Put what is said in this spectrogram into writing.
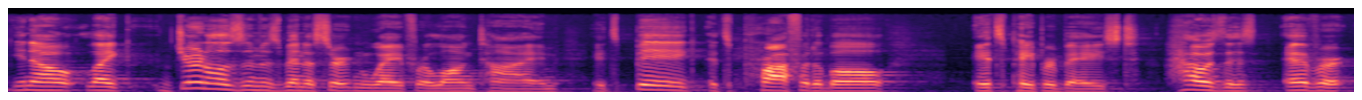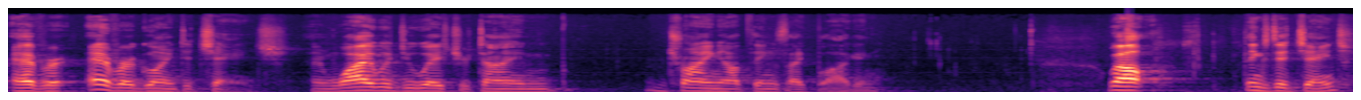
you know, like journalism has been a certain way for a long time. It's big, it's profitable, it's paper based how is this ever, ever, ever going to change? And why would you waste your time trying out things like blogging? Well, things did change.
